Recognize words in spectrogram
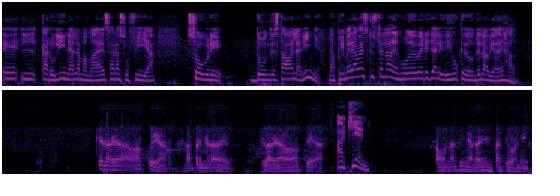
eh, Carolina, la mamá de Sara Sofía, sobre dónde estaba la niña? La primera vez que usted la dejó de ver, ella le dijo que dónde la había dejado. que la había dado a cuidar, la primera vez, que la había dado a cuidar ¿A quién? A una señora en Patio Bonito.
